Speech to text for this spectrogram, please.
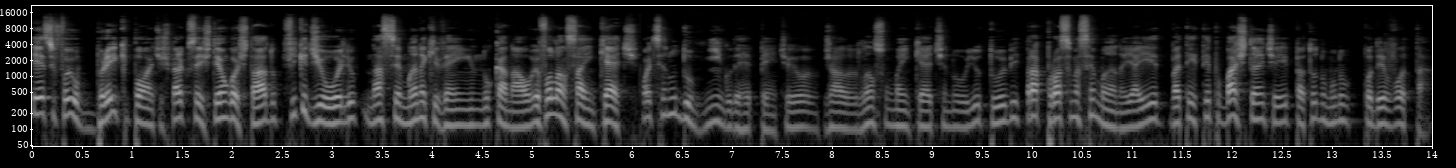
Esse foi o Breakpoint. Espero que vocês tenham gostado. Fique de olho na semana que vem no canal. Eu vou lançar a enquete. Pode ser no domingo, de repente. Eu já lanço uma enquete no YouTube para a próxima semana. E aí vai ter tempo bastante aí para todo mundo poder votar.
